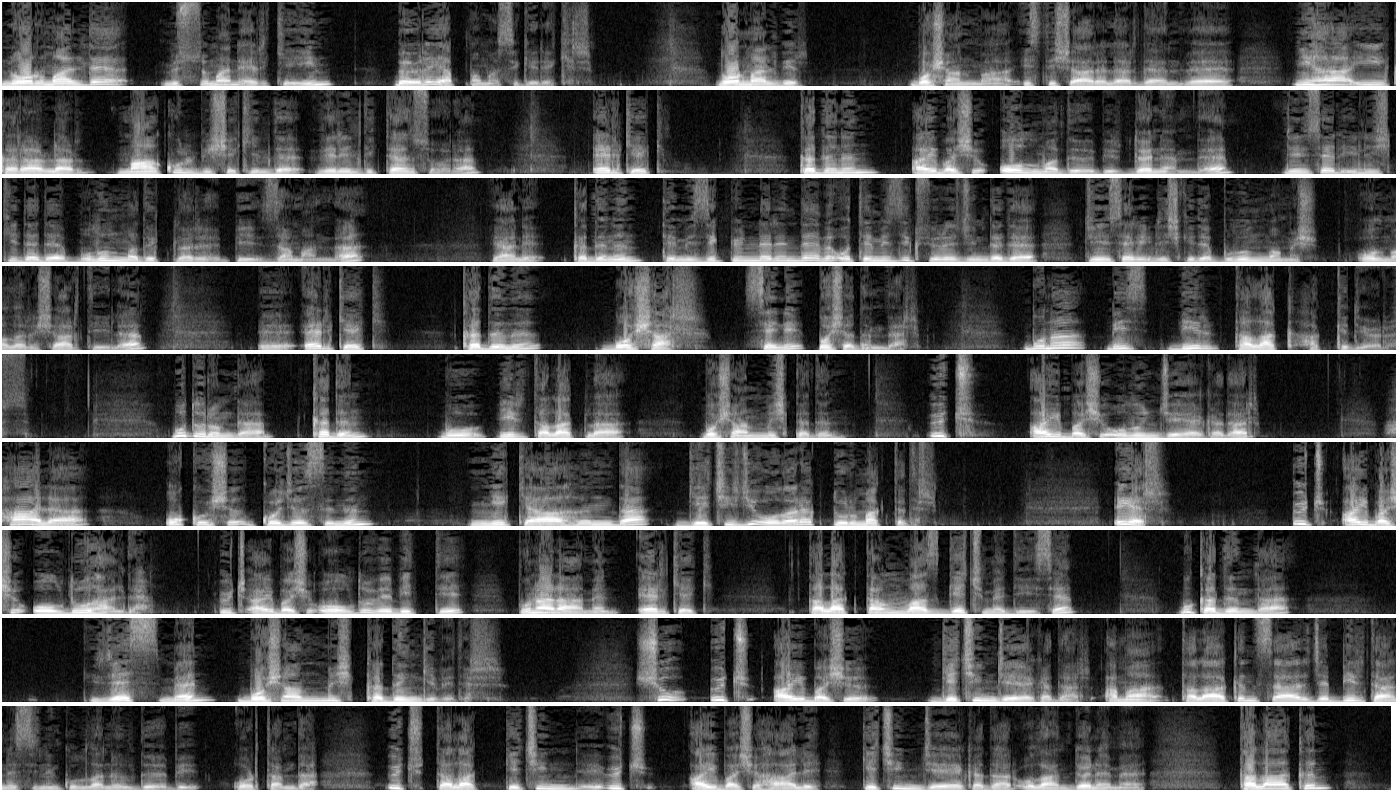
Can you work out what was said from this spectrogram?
normalde Müslüman erkeğin böyle yapmaması gerekir. Normal bir boşanma, istişarelerden ve nihai kararlar makul bir şekilde verildikten sonra erkek kadının aybaşı olmadığı bir dönemde cinsel ilişkide de bulunmadıkları bir zamanda yani kadının temizlik günlerinde ve o temizlik sürecinde de cinsel ilişkide bulunmamış olmaları şartıyla e, erkek kadını boşar, seni boşadım der. Buna biz bir talak hakkı diyoruz. Bu durumda kadın bu bir talakla boşanmış kadın üç ay başı oluncaya kadar hala o koşu, kocasının nikahında geçici olarak durmaktadır. Eğer üç ay başı olduğu halde, üç ay başı oldu ve bitti, buna rağmen erkek talaktan vazgeçmediyse, bu kadın da resmen boşanmış kadın gibidir. Şu üç ay başı geçinceye kadar ama talakın sadece bir tanesinin kullanıldığı bir ortamda üç talak geçin üç ay başı hali geçinceye kadar olan döneme talakın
